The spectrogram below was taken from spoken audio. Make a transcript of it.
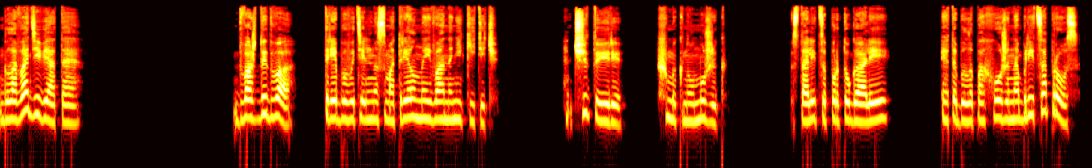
Глава девятая. «Дважды два». Требовательно смотрел на Ивана Никитич. «Четыре», — хмыкнул мужик. «Столица Португалии». Это было похоже на блиц-опрос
